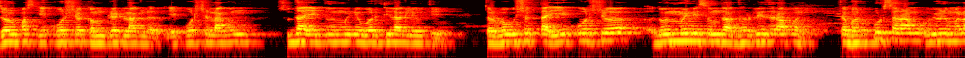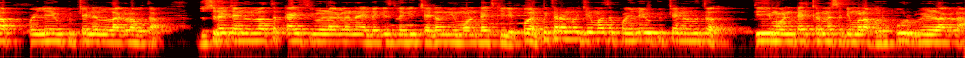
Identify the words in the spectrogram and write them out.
जवळपास एक वर्ष कंप्लीट लागलं. एक वर्ष लागून सुद्धा एक दोन महिने वरती लागले होते. तर बघू शकता एक वर्ष दोन महिने समजा धरले जर आपण तर भरपूर सारा वेळ मला पहिल्या युट्यूब चॅनलला लागला होता. दुसऱ्या चॅनलला तर काहीच वेळ लागला नाही. लगेच लगेच चॅनल मी मॉनिटाईज केले. पण मित्रांनो जे माझं पहिलं युट्यूब चॅनल होतं ते मॉनिटाईज करण्यासाठी मला भरपूर वेळ लागला.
